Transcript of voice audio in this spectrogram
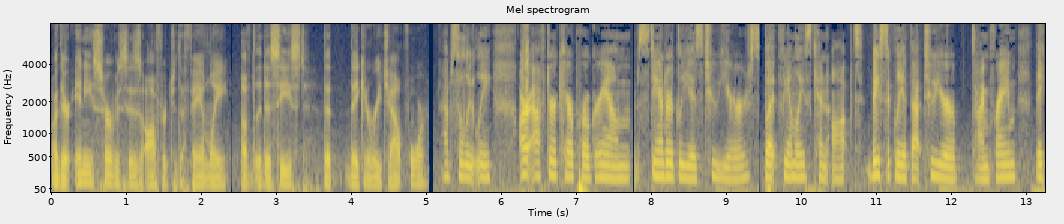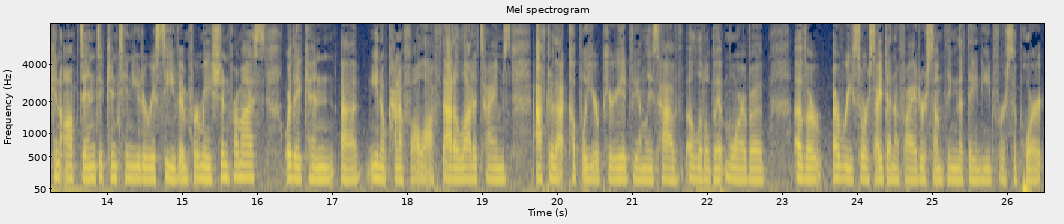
Are there any services offered to the family of the deceased that they can reach out for? Absolutely. Our aftercare program standardly is two years, but families can opt basically at that two year time frame, they can opt in to continue to receive information from us, or they can, uh, you know, kind of fall off that. A lot of times after that couple year period, families have a little bit more of a of a, a resource identified or something that they need for support.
